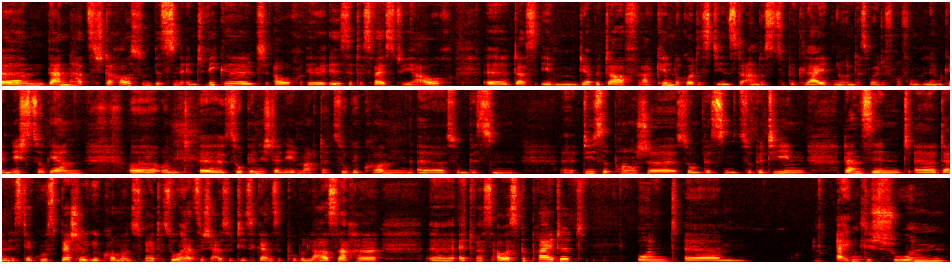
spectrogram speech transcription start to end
Ähm, dann hat sich daraus so ein bisschen entwickelt, auch äh, Ilse, das weißt du ja auch, äh, dass eben der Bedarf war, Kindergottesdienste anders zu begleiten und das wollte Frau Funkenlemke nicht so gern. Äh, und äh, so bin ich dann eben auch dazu gekommen, äh, so ein bisschen äh, diese Branche so ein bisschen zu bedienen. Dann sind, dann ist der Q Special gekommen und so weiter. So hat sich also diese ganze Popularsache etwas ausgebreitet und ähm, eigentlich schon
